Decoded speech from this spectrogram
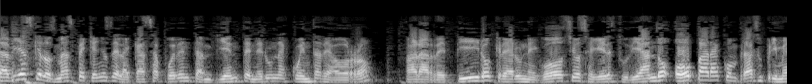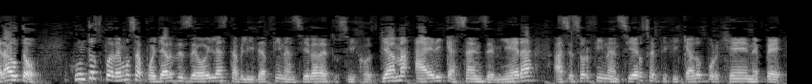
¿Sabías que los más pequeños de la casa pueden también tener una cuenta de ahorro? Para retiro, crear un negocio, seguir estudiando o para comprar su primer auto. Juntos podemos apoyar desde hoy la estabilidad financiera de tus hijos. Llama a Erika Sáenz de Miera, asesor financiero certificado por GNP.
